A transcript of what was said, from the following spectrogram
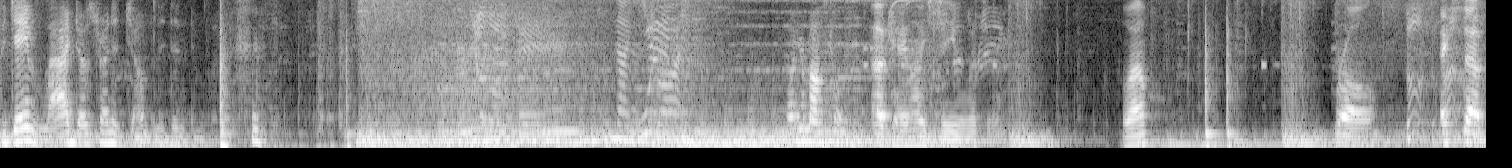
The game lagged. I was trying to jump and it didn't input. Nice try. Oh, your mom's calling. Okay, let me see what's wrong. Hello. Brawl. Except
